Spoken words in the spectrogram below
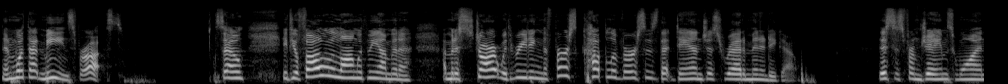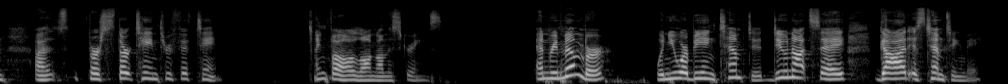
and what that means for us. So, if you'll follow along with me, I'm going to I'm going to start with reading the first couple of verses that Dan just read a minute ago. This is from James 1, uh, verse 13 through 15. You can follow along on the screens. And remember, when you are being tempted, do not say, God is tempting me.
